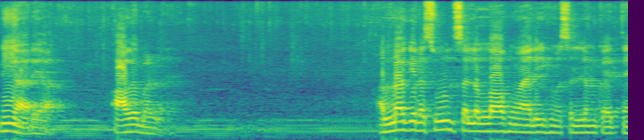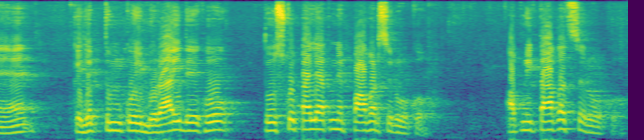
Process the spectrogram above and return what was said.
नहीं आ रहा। आगे बढ़ रहा है। अल्लाह के रसूल सल्लल्लाहु अलैहि वसल्लम कहते हैं कि जब तुम कोई बुराई देखो तो उसको पहले अपने पावर से रोको, अपनी ताकत से रोको।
